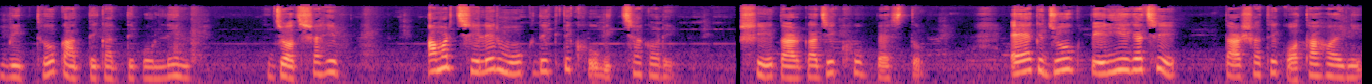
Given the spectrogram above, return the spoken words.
বৃদ্ধ কাঁদতে কাঁদতে বললেন, জজ সাহেব, আমার ছেলের মুখ দেখতে খুব ইচ্ছা করে। সে তার কাজে খুব ব্যস্ত। এক যুগ পেরিয়ে গেছে, তার সাথে কথা হয়নি,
